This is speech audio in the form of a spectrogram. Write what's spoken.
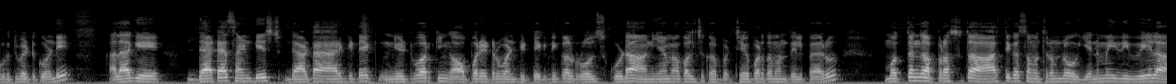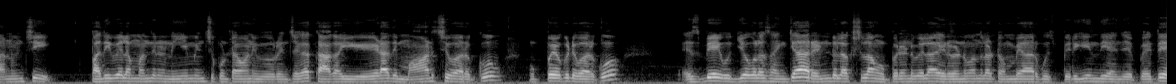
గుర్తుపెట్టుకోండి. అలాగే data scientist data architect networking operator వంటి టెక్నికల్ రోల్స్ కూడా నియామకాలు చేప- చేపడతామని తెలిపారు. మొత్తంగా ప్రస్తుత ఆర్థిక సంవత్సరంలో ఎనిమిది వేల నుంచి పదివేల మందిని నియమించుకుంటామని వివరించగా కాగా ఈ ఏడాది మార్చి వరకు ముప్పై ఒకటి వరకు ఎస్బీఐ ఉద్యోగుల సంఖ్య రెండు లక్షల ముప్పై రెండు వేల రెండు వందల తొంభై ఆరుకు పెరిగింది అని చెప్పి అయితే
